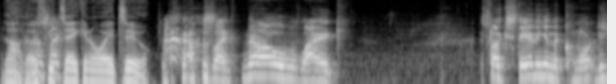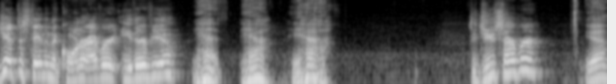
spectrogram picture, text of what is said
no, those get like- taken away too. I was like, "No, like." It's like standing in the corner. Did you have to stand in the corner ever, either of you? Yeah, yeah, yeah. Did you, Surber? Yeah.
